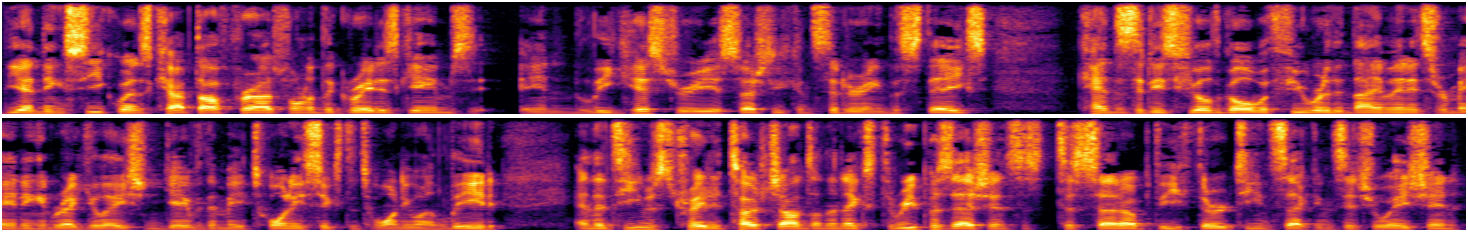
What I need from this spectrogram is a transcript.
The ending sequence capped off perhaps one of the greatest games in league history, especially considering the stakes. Kansas City's field goal with fewer than nine minutes remaining in regulation gave them a 26 to 21 lead, and the teams traded touchdowns on the next three possessions to set up the 13 second situation.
